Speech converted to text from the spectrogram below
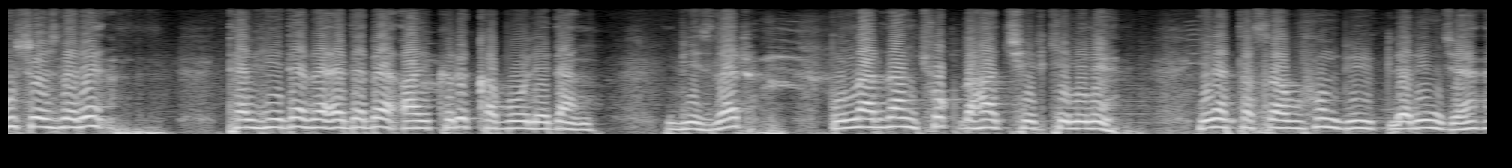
bu sözleri tevhide ve edebe aykırı kabul eden bizler bunlardan çok daha çirkinini yine tasavvufun büyüklerince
